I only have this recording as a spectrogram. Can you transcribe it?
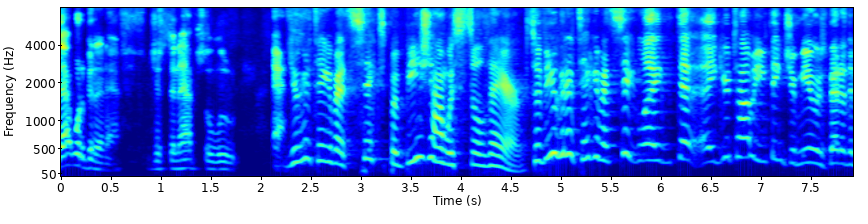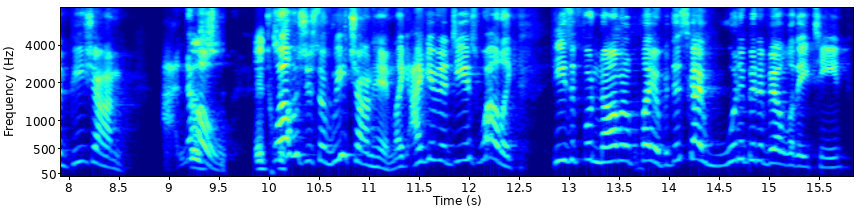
that would have been an F, just an absolute F. You're going to take him at six, but Bijan was still there. So if you're going to take him at six, like, like you're telling me you think Jahmyr is better than Bijan? Uh, no, it's, it's twelve just, is just a reach on him. Like I give it a D as well. Like he's a phenomenal player, but this guy would have been available at 18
